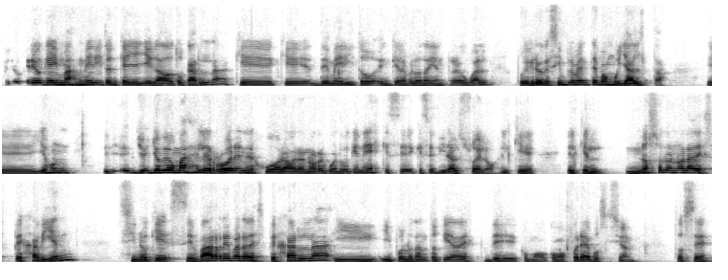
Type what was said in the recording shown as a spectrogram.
pero creo que hay más mérito en que haya llegado a tocarla que, que, de mérito en que la pelota haya entrado igual, porque creo que simplemente va muy alta. Eh, y es un, yo, veo más el error en el jugador, ahora no recuerdo quién es, que se, que se tira al suelo, el que, el que no solo no la despeja bien, sino que se barre para despejarla y, por lo tanto queda de, como, como, fuera de posición. Entonces,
